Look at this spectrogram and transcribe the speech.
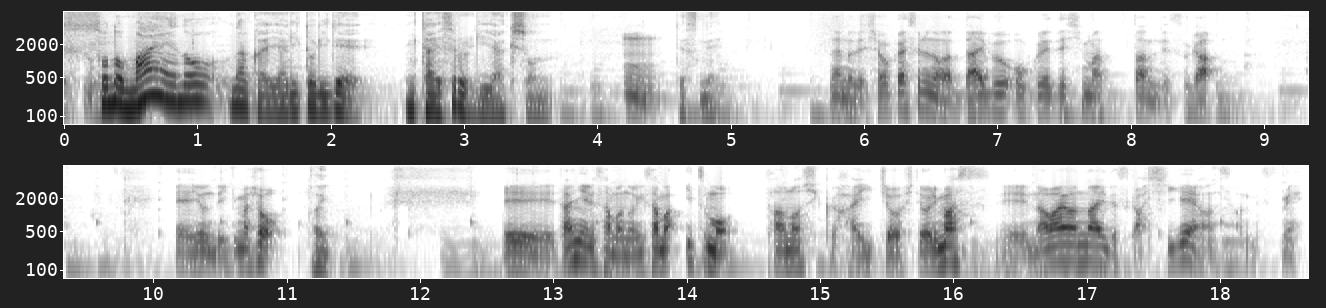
その前のなんかやりとりで、に対するリアクションうん。ですね。なので、紹介するのがだいぶ遅れてしまったんですが、えー読んでいきましょう。はい。えーダニエル様、乃木様、いつも楽しく拝聴しております。えー名前はないですが、しげあんさんですね。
